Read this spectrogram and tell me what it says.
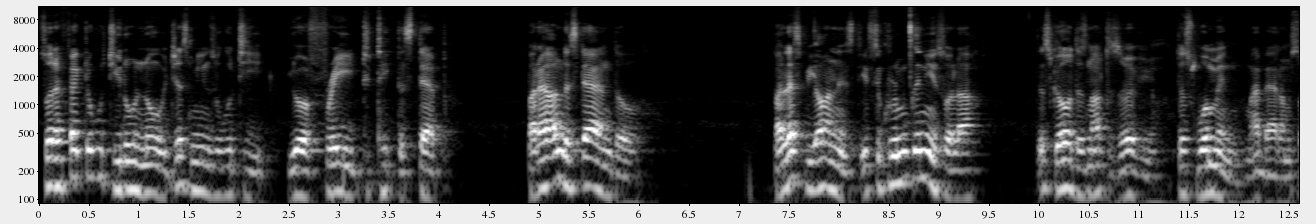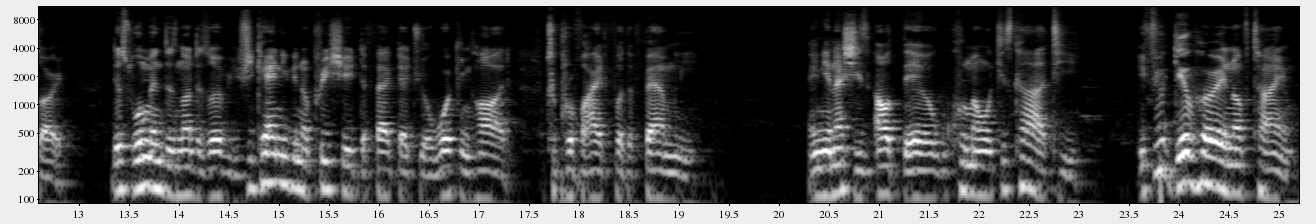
So the fact that you don't know, it just means Uti, you're afraid to take the step. But I understand though. But let's be honest, if the this girl does not deserve you. This woman, my bad, I'm sorry. This woman does not deserve you. She can't even appreciate the fact that you're working hard to provide for the family. And you know she's out there. If you give her enough time,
